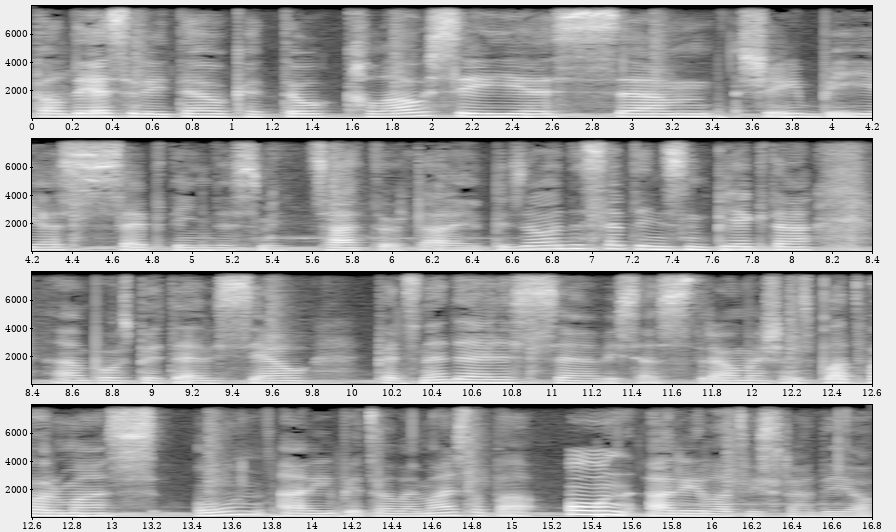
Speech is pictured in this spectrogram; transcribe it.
Paldies arī tev, ka tu klausījies. Šī bija 74. epizode. 75. būs pie tevis jau pēc nedēļas visās straumēšanas platformās, un arī piecēlē mājaslapā, un arī Latvijas radio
